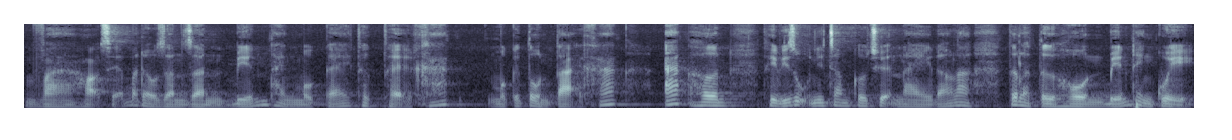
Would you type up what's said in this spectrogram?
và họ sẽ bắt đầu dần dần biến thành một cái thực thể khác, một cái tồn tại khác ác hơn. Thì ví dụ như trong câu chuyện này đó là tức là từ hồn biến thành quỷ.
